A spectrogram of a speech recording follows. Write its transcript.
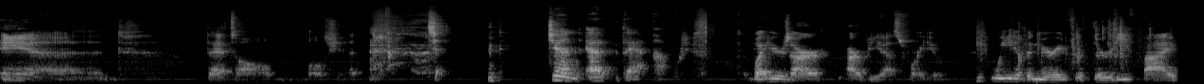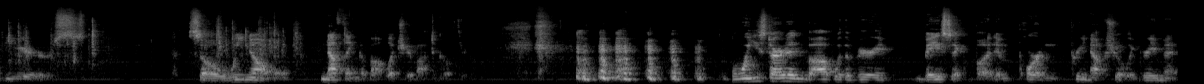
And that's all bullshit. Jen, edit that out. but here's our, our BS for you. We have been married for 35 years. So we know nothing about what you're about to go through. we started off with a very basic but important prenuptial agreement,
